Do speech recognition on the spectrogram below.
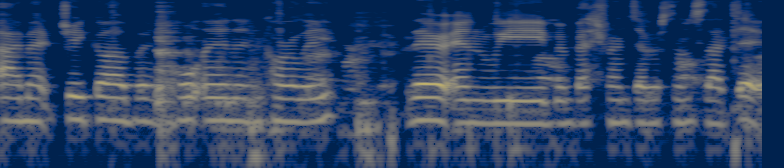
I met Jacob and Colton and Carly there, and we've been best friends ever since that day.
